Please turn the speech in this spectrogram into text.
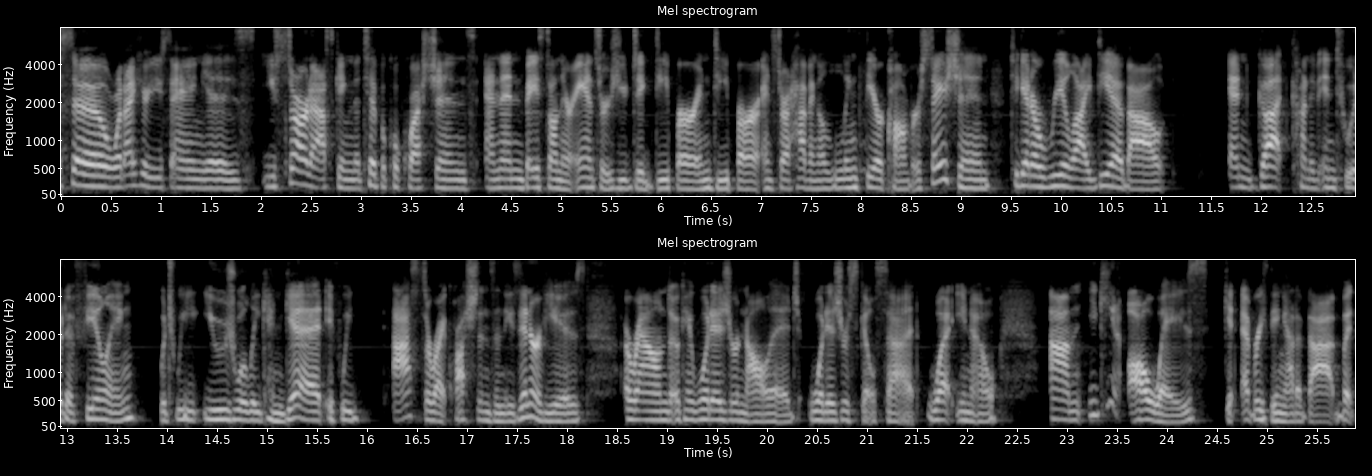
So, what I hear you saying is you start asking the typical questions, and then based on their answers, you dig deeper and deeper and start having a lengthier conversation to get a real idea about and gut kind of intuitive feeling, which we usually can get if we ask the right questions in these interviews around, okay, what is your knowledge? What is your skill set? What, you know, um, you can't always get everything out of that, but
